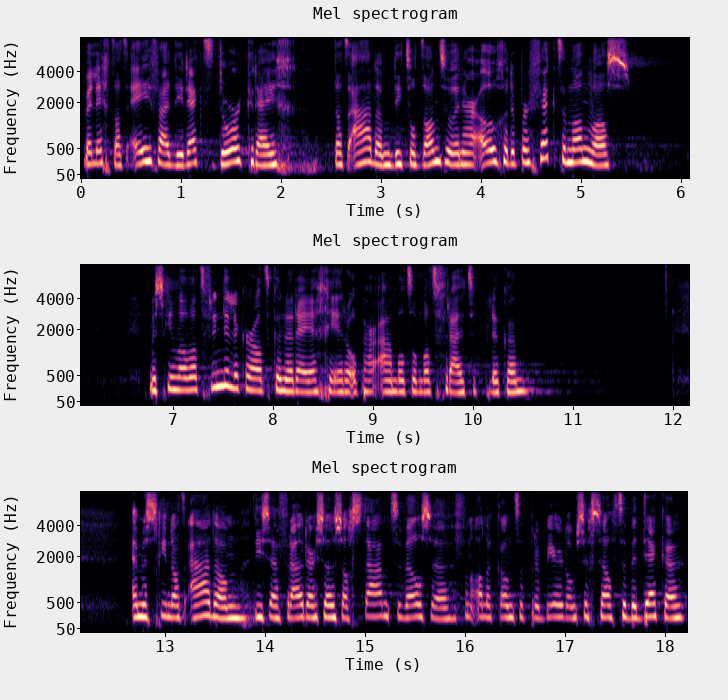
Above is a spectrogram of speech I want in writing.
Wellicht dat Eva direct doorkreeg dat Adam, die tot dan toe in haar ogen de perfecte man was, misschien wel wat vriendelijker had kunnen reageren op haar aanbod om wat fruit te plukken. En misschien dat Adam, die zijn vrouw daar zo zag staan terwijl ze van alle kanten probeerde om zichzelf te bedekken,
